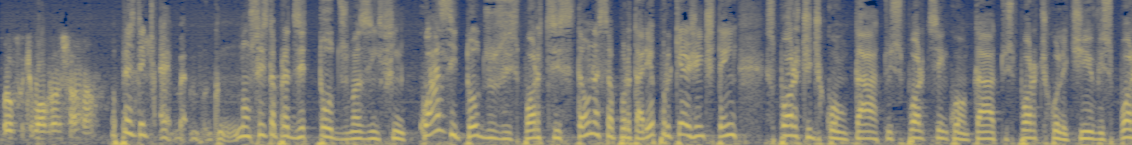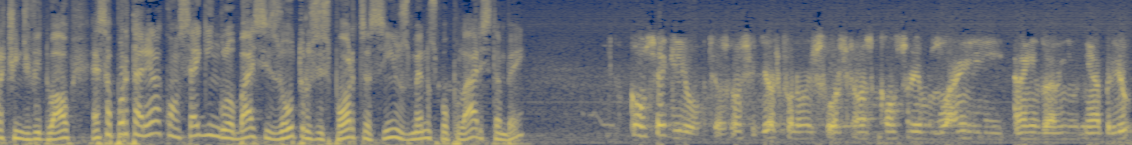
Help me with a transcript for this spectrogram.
para o futebol profissional. O presidente, é, não sei se dá para dizer todos, mas enfim, quase todos os esportes estão nessa portaria porque a gente tem esporte de contato, esporte sem contato, esporte coletivo, esporte individual. Essa portaria consegue englobar esses outros esportes assim, os menos populares também? Conseguiu, Deus conseguiu, acho que foi um esforço que nós construímos lá em, ainda em, em abril,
